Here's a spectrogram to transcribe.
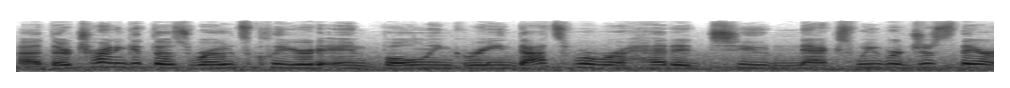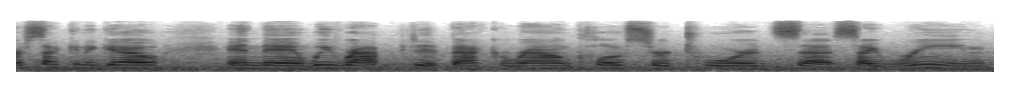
Uh, they're trying to get those roads cleared in Bowling Green. That's where we're headed to next. We were just there a second ago, and then we wrapped it back around closer towards uh, Cyrene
